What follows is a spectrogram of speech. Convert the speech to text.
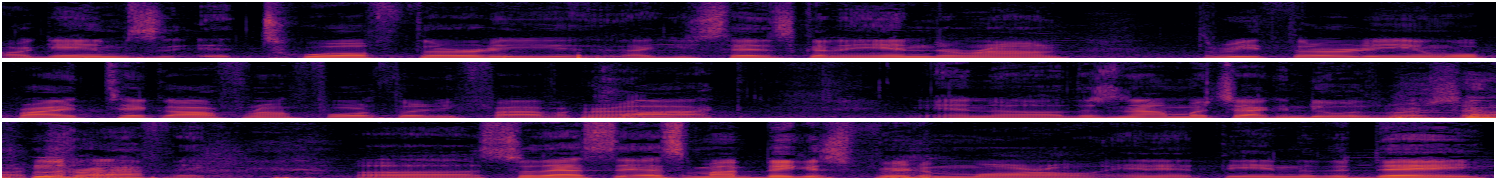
Our game's at 12:30. Like you said, it's going to end around 3:30, and we'll probably take off around 4:35 o'clock. Right. And uh, there's not much I can do with rush hour traffic. Uh, so that's that's my biggest fear tomorrow. And at the end of the day,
